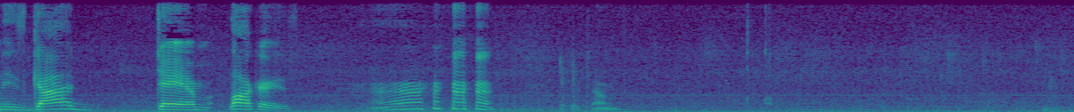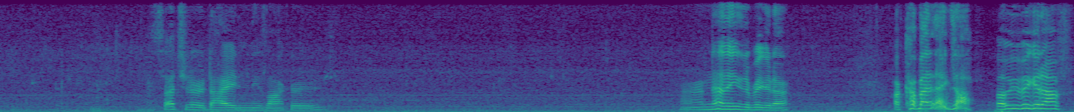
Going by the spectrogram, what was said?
these goddamn lockers. Such an urge to hide in these lockers. Uh, none of these are big enough. I'll cut my legs off. I'll be big enough.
